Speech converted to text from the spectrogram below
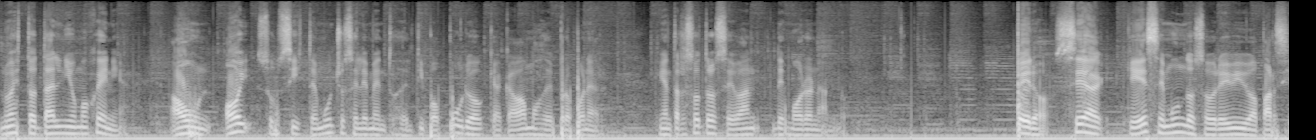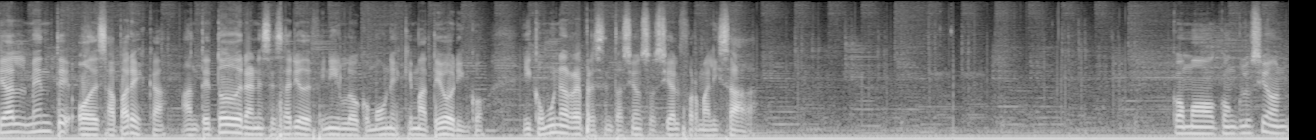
no es total ni homogénea. Aún hoy subsisten muchos elementos del tipo puro que acabamos de proponer, mientras otros se van desmoronando. Pero, sea que ese mundo sobreviva parcialmente o desaparezca, ante todo era necesario definirlo como un esquema teórico y como una representación social formalizada. Como conclusión,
